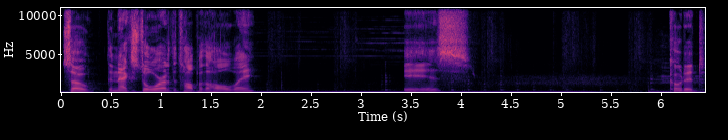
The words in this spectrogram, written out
So, the next door at the top of the hallway is coded.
